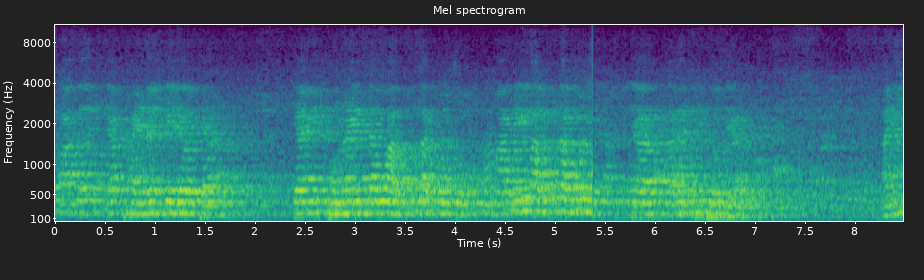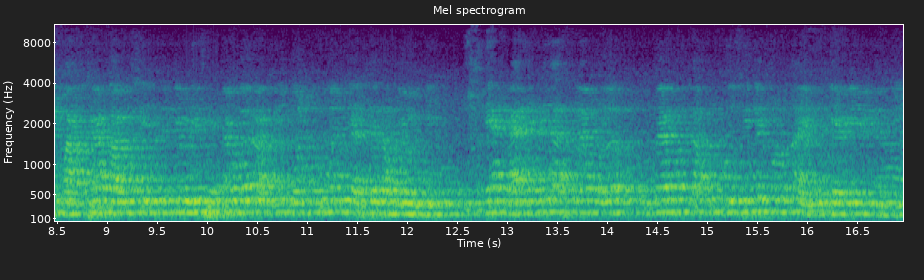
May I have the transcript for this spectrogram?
मागं ज्या फायनल केल्या होत्या त्या मी पुन्हा एकदा वाचून दाखवतो. मागे वाचून दाखवतो. त्या आरक्षित होत्या. आणि मागच्या बावीस एप्रिलच्या वेळी त्याच्यावर आपली वन टू वन चर्चा झाली होती त्या ॲरेंज असल्यामुळं कृपया फक्त आपण गोष्टीचे म्हणून ऐकू घ्यावी विनंती.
